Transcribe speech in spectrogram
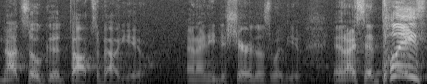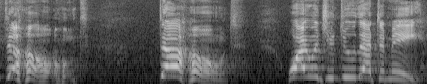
not so good thoughts about you, and I need to share those with you. And I said, Please don't! Don't! Why would you do that to me?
